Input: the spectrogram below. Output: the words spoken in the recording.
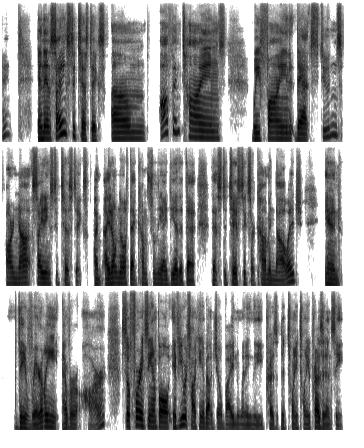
Okay, and then citing statistics. Um, oftentimes we find that students are not citing statistics. I, I don't know if that comes from the idea that, that that statistics are common knowledge and they rarely ever are. So for example, if you were talking about Joe Biden winning the, pres the 2020 presidency,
